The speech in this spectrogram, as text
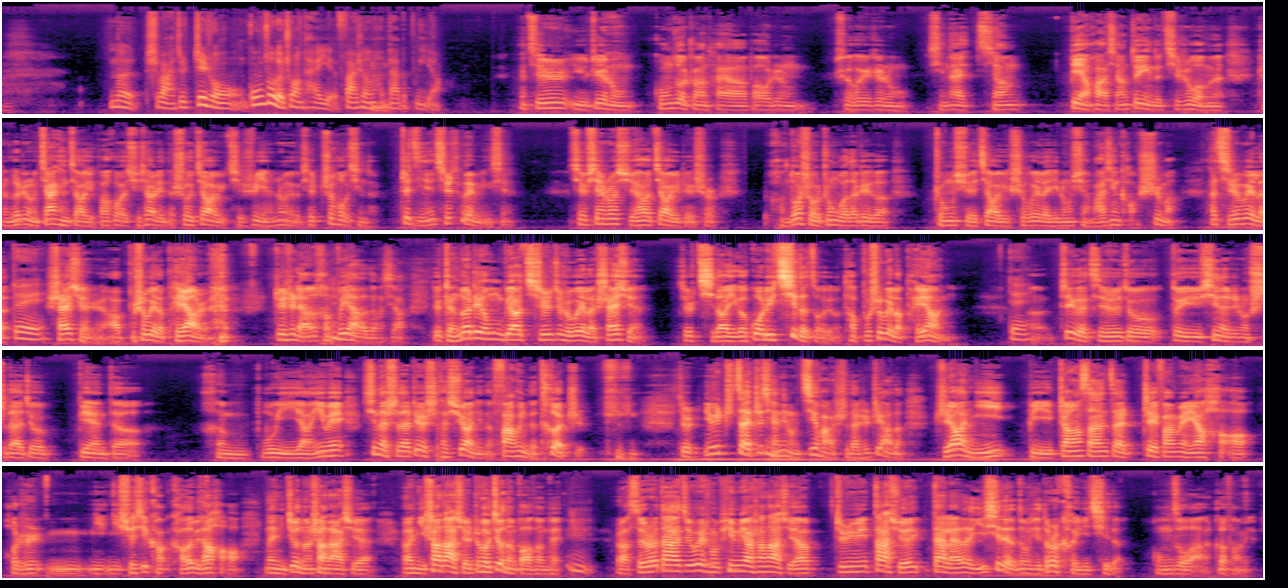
那是吧？就这种工作的状态也发生了很大的不一样。那其实与这种工作状态啊，包括这种社会这种形态相变化相对应的，其实我们整个这种家庭教育，包括学校里的受教育，其实严重有一些滞后性的。这几年其实特别明显。其实先说学校教育这事儿，很多时候中国的这个中学教育是为了一种选拔性考试嘛。它其实为了对筛选人，而不是为了培养人，这是两个很不一样的东西啊。就整个这个目标，其实就是为了筛选，就是起到一个过滤器的作用，它不是为了培养你。对，呃，这个其实就对于新的这种时代就变得很不一样，因为新的时代这个时代需要你的发挥你的特质，就是因为在之前那种计划时代是这样的，只要你比张三在这方面要好。或者是你你你学习考考的比他好，那你就能上大学，然后你上大学之后就能包分配，嗯，是吧？所以说大家就为什么拼命要上大学啊？就是因为大学带来的一系列的东西都是可预期的，工作啊各方面，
